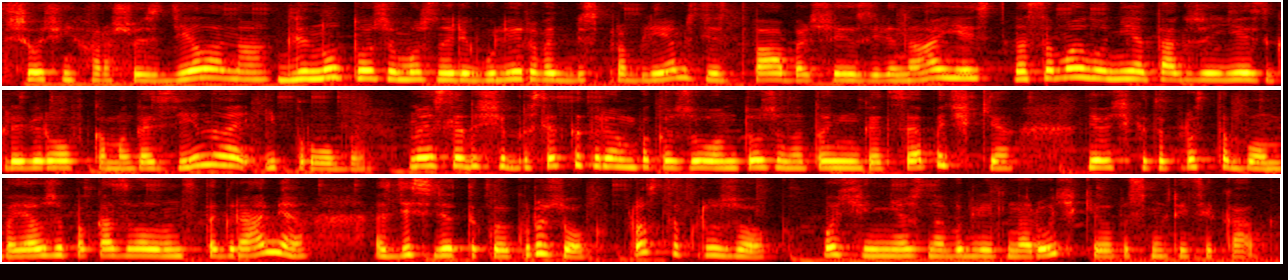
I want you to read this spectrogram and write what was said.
все очень хорошо сделано. Длину тоже можно регулировать без проблем. Здесь два больших звена есть. На самой луне также есть гравировка магазина и пробы. Ну и следующий браслет, который я вам покажу, он тоже на тоненькой цепочке. Девочки, это просто бомба. Я уже показывала в инстаграме, а здесь идет такой кружок. Просто кружок. Очень нежно выглядит на ручке, вы посмотрите как.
